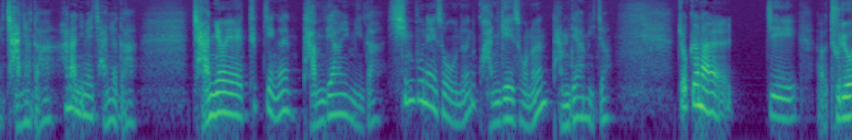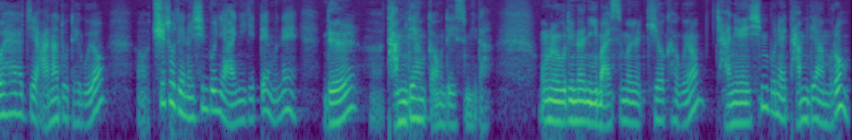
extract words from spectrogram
예, 자녀다. 하나님의 자녀다. 자녀의 특징은 담대함입니다. 신분에서 오는 관계에서 오는 담대함이죠. 쫓겨날 지 어, 두려워하지 않아도 되고요. 어, 취소되는 신분이 아니기 때문에 늘 어, 담대함 가운데 있습니다. 오늘 우리는 이 말씀을 기억하고요. 자녀의 신분의 담대함으로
